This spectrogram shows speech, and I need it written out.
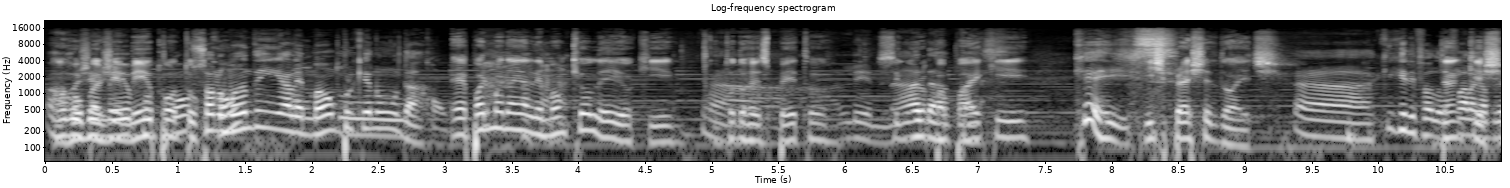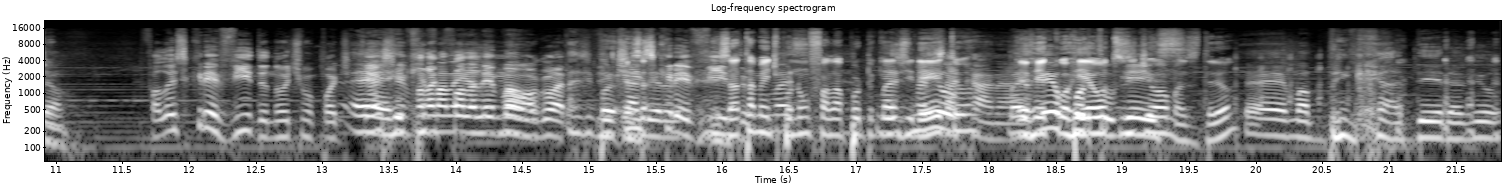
Arroba gmail.com. gmail.com. Só não manda em alemão porque não dá. É, pode mandar em alemão que eu leio aqui, com todo Ah, respeito. lê Segura nada, o papai rapaz. que Que é isso? ich spreche Deutsch. Ah, o que, que ele falou? Fala. Gabriel. Falou escrevido no último É, podcast ele e falar quer que fala em alemão alemão. agora. Tá Por- brincadeira. Escrevido. Exatamente, por Mas- não falar português mas meio- direito, mas eu meio recorri a outros idiomas, entendeu? É uma brincadeira, viu?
